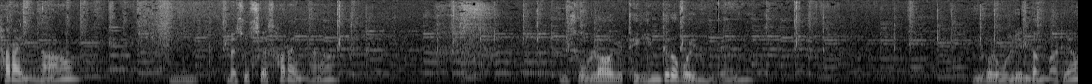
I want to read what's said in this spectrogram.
살아있나? 음, 메소스가 살아있나? 여기서 올라가기 되게 힘들어 보이는데 이걸 올린단 말이야?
